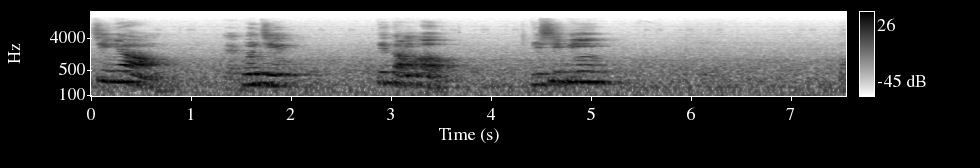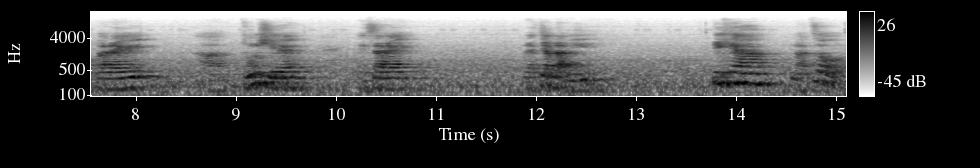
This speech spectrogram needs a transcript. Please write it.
信仰诶本质。伫同学伫身边，互别个啊同学会使来接纳伊，伫遐若做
